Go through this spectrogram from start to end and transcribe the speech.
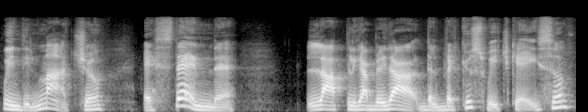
Quindi il match estende l'applicabilità del vecchio switch case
